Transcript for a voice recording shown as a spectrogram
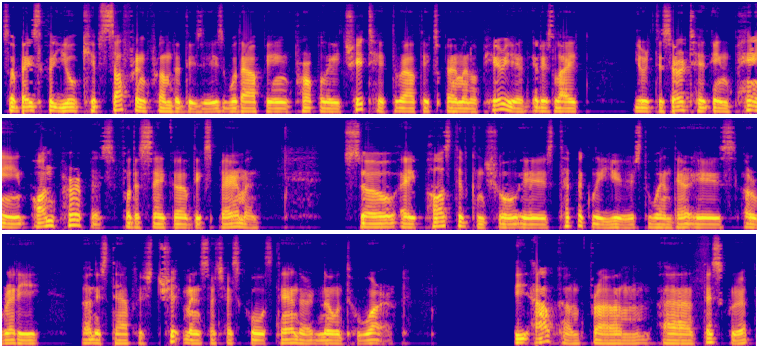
So basically you'll keep suffering from the disease without being properly treated throughout the experimental period. It is like you're deserted in pain on purpose for the sake of the experiment. So a positive control is typically used when there is already an established treatment such as gold standard known to work. The outcome from uh, this group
